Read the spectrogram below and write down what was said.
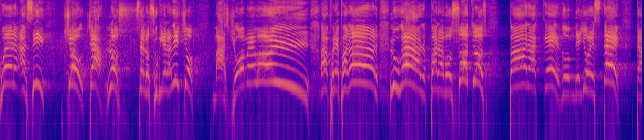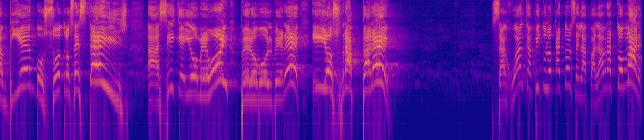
fuera así, yo ya los, se los hubiera dicho. Mas yo me voy a preparar lugar para vosotros para que donde yo esté, también vosotros estéis. Así que yo me voy, pero volveré y os raptaré. San Juan capítulo 14, la palabra tomar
